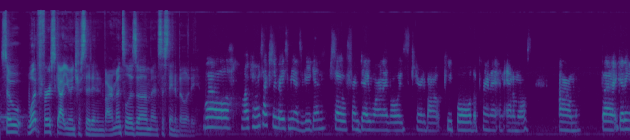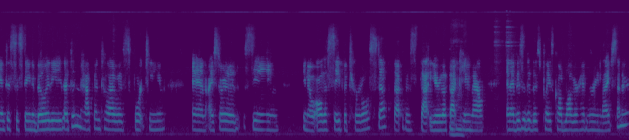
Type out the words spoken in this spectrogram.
So, what first got you interested in environmentalism and sustainability? Well, my parents actually raised me as vegan. So, from day one, I've always cared about people, the planet, and animals. Um, but getting into sustainability, that didn't happen until I was 14. And I started seeing you know all the save the turtles stuff that was that year that that mm-hmm. came out. And i visited this place called loggerhead marine life center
